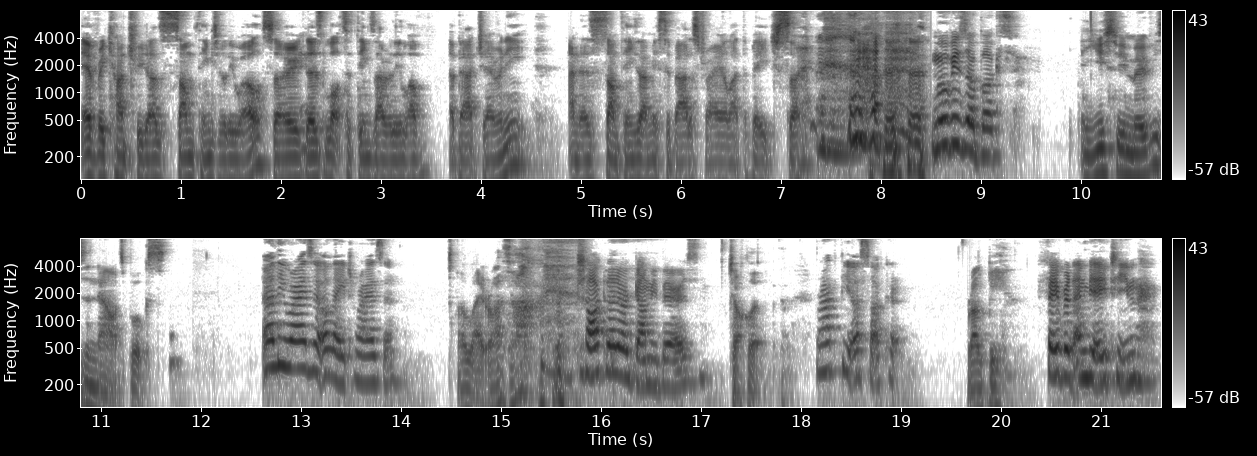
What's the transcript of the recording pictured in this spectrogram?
every country does some things really well. So there's lots of things I really love about Germany, and there's some things I miss about Australia, like the beach. So Movies or books? It used to be movies, and now it's books. Early riser or late riser? A late riser. Chocolate or gummy bears? Chocolate, Rugby or soccer? rugby, Favorite NBA team?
